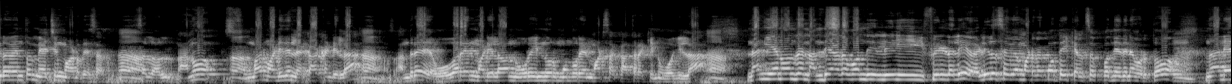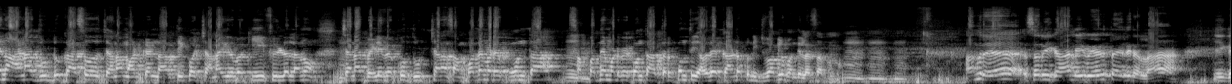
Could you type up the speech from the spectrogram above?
ಇರೋ ಅಂತ ಮ್ಯಾಚಿಂಗ್ ಮಾಡಿದೆ ಸರ್. ನಾನು ಸುಮಾರು ಮಾಡಿದ್ದೀನಿ ಲೆಕ್ಕ ಹಾಕೊಂಡಿಲ್ಲ. ಅಂದ್ರೆ ಓವರ್ ಏನ್ ಮಾಡಿಲ್ಲ ನೂರು ಇನ್ನೂರು ಮುನ್ನೂರ ಏನ್ ಮಾಡ್ಸಕ್ ಆ ತರಕ್ಕಿನ್ನು ಹೋಗಿಲ್ಲ. ನಾನು ಏನು ಅಂದ್ರೆ ನಂದೇ ಆದ ಒಂದು ಇಲ್ಲಿ ಈ ಫೀಲ್ಡ್ ಅಲ್ಲಿ ಅಳಿಲು ಸೇವೆ ಮಾಡ್ಬೇಕು ಅಂತ ಈ ಕೆಲಸಕ್ಕೆ ಬಂದಿದ್ದೇನೆ ಹೊರತು. ನಾನೇನು ಹಣ ದುಡ್ಡು ಕಾಸು ಚೆನ್ನಾಗಿ ಮಾಡ್ಕೊಂಡು ಆರ್ಥಿಕವಾಗಿ ಚೆನ್ನಾಗಿರ್ಬೇಕು. ಈ ಫೀಲ್ಡ್ ನಾನು ಚೆನ್ನಾಗಿ ಬೆಳಿಬೇಕು ದುಡ್ಡು ಚೆನ್ನಾಗಿ ಸಂಪಾದನೆ ಮಾಡಬೇಕು ಅಂತ ಸಂಪಾದನೆ ಮಾಡ್ಬೇಕು ಅಂತ ಆ ತರಕ್ಕಂತೂ ಯಾವುದೇ ಕಾರಣಕ್ಕೂ ನಿಜವಾಗ್ಲೂ ಬಂದಿಲ್ಲ ಸರ್. ನಾನು ಹ್ಮ್. ಅಂದ್ರೆ ಸರ್ ಈಗ ನೀವ್ ಹೇಳ್ತಾ ಇದೀರಲ್ಲ ಈಗ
